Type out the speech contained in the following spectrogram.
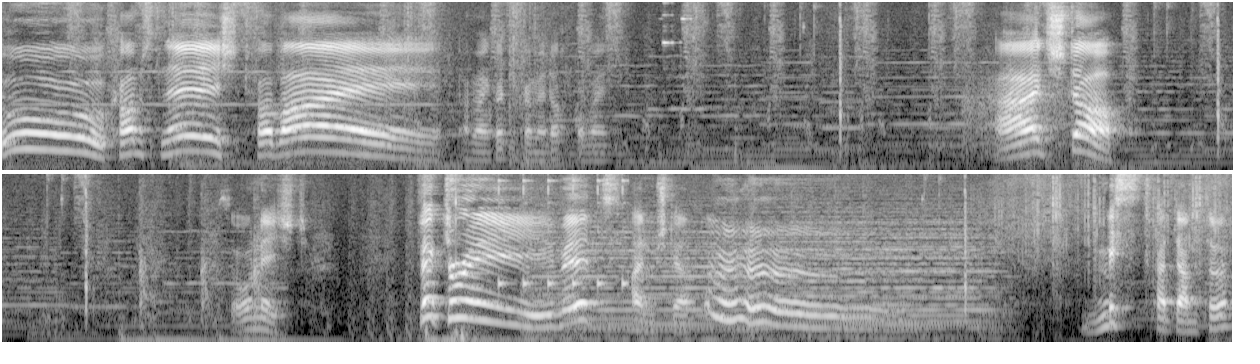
Du kommst nicht vorbei. Oh mein Gott, die kommen ja doch vorbei. Halt, stopp. So nicht. Victory mit einem Stern. Mist, verdammte.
